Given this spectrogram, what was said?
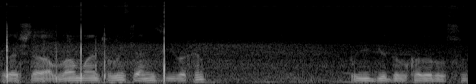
Arkadaşlar Allah'a emanet olun. Kendinize iyi bakın. Bu videoda bu kadar olsun.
